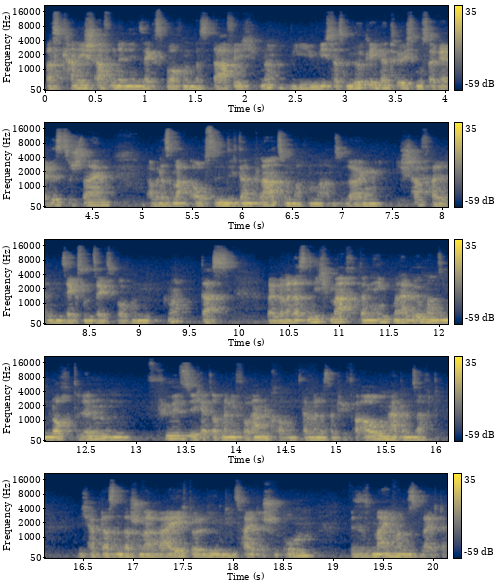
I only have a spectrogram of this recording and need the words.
was kann ich schaffen in den sechs Wochen, was darf ich, ne? wie, wie ist das möglich natürlich, es muss ja realistisch sein, aber das macht auch Sinn, sich dann einen Plan zu machen mal und zu sagen, ich schaffe halt in sechs und sechs Wochen ne, das. Weil wenn man das nicht macht, dann hängt man halt irgendwann so ein Loch drin und fühlt sich, als ob man nicht vorankommt. Wenn man das natürlich vor Augen hat und sagt, ich habe das und das schon erreicht oder die und die Zeit ist schon um, ist es manchmal ein bisschen leichter.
